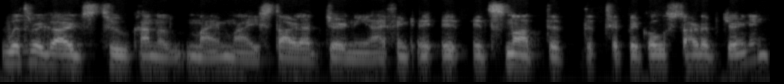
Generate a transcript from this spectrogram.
with regards to kind of my my startup journey, I think it, it, it's not the, the typical startup journey.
